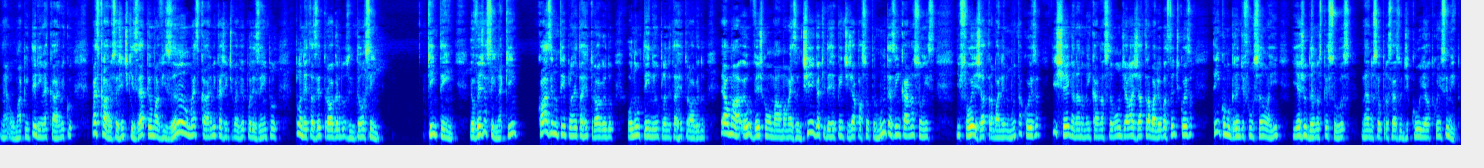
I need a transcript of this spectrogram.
né? o mapa inteirinho é kármico, mas claro, se a gente quiser ter uma visão mais kármica, a gente vai ver, por exemplo, planetas retrógrados, então assim, quem tem, eu vejo assim, né? quem quase não tem planeta retrógrado ou não tem nenhum planeta retrógrado. É uma, eu vejo como uma alma mais antiga que de repente já passou por muitas encarnações e foi já trabalhando muita coisa e chega né, numa encarnação onde ela já trabalhou bastante coisa, tem como grande função aí e ajudando as pessoas né, no seu processo de cura e autoconhecimento.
